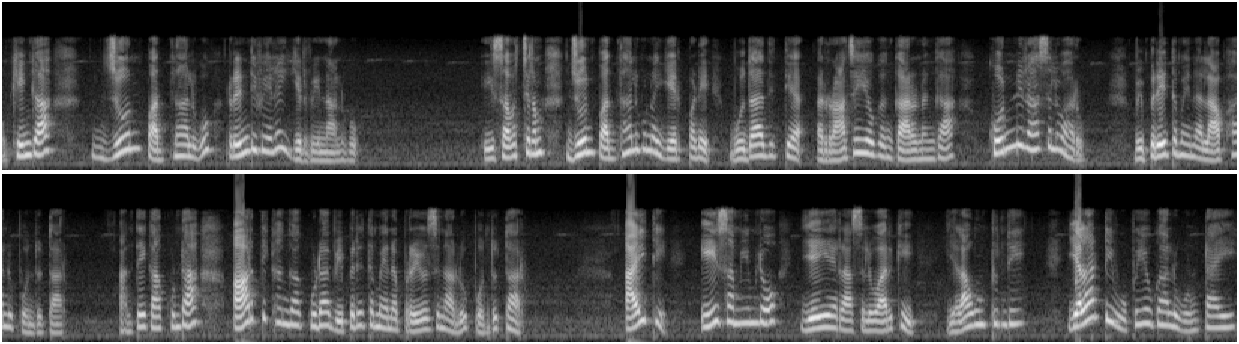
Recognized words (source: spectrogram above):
ముఖ్యంగా జూన్ పద్నాలుగు రెండు వేల ఇరవై నాలుగు. ఈ సంవత్సరం జూన్ పద్నాలుగున ఏర్పడే బుధాదిత్య రాజయోగం కారణంగా కొన్ని రాశుల వారు విపరీతమైన లాభాలు పొందుతారు. అంతేకాకుండా ఆర్థికంగా కూడా విపరీతమైన ప్రయోజనాలు పొందుతారు. అయితే ఈ సమయంలో ఏ ఏ రాశుల వారికి ఎలా ఉంటుంది? ఎలాంటి ఉపయోగాలు ఉంటాయి?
